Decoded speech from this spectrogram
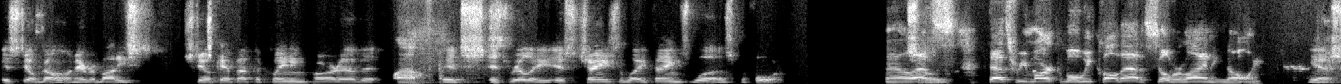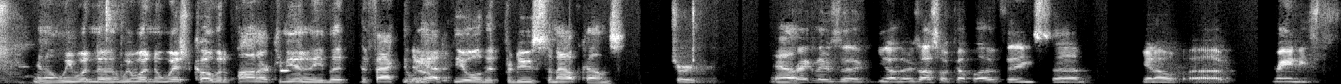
it's still going. Everybody's still kept up the cleaning part of it. Wow. It's it's really it's changed the way things was before. Well, that's so, that's remarkable. We call that a silver lining, don't we? Yes. You know, we wouldn't have we wouldn't have wished COVID upon our community, but the fact that no. we had to deal with it produced some outcomes. True. Yeah. Greg, there's a you know, there's also a couple other things. Uh, you know, uh, Randy's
